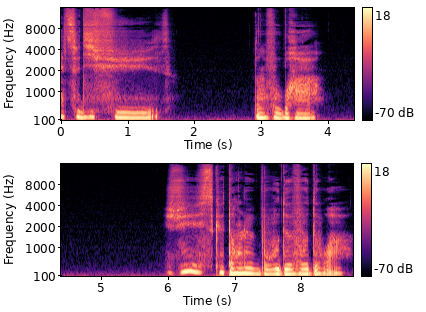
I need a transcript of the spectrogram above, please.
Elle se diffuse dans vos bras jusque dans le bout de vos doigts.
